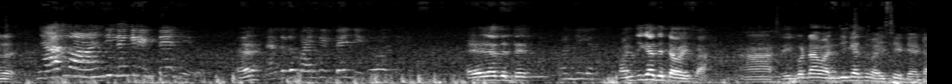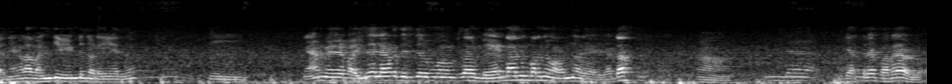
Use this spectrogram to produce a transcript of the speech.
അതെ. ഞാൻ വാങ്ങിയില്ലെങ്കിൽ ഇട്ടേം ചെയ്തു ഏഹ് പൈസ? വഞ്ചിക്കകത്തിട്ട ആ ശ്രീകുട്ട വഞ്ചിക്കകത്ത് പൈസ ഇട്ട കേട്ടോ. ഞങ്ങൾ ആ വഞ്ചി വീണ്ടും തുടങ്ങിയായിരുന്നു. ഞാൻ പൈസ എല്ലാം കൂടെ തിരിച്ചു കൊടുക്കുമ്പോൾ വേണ്ടാന്നും പറഞ്ഞ് വന്നതായിരുന്നു കേട്ടോ. ആ. എനിക്ക് അത്രേ പറയാനുള്ളൂ.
